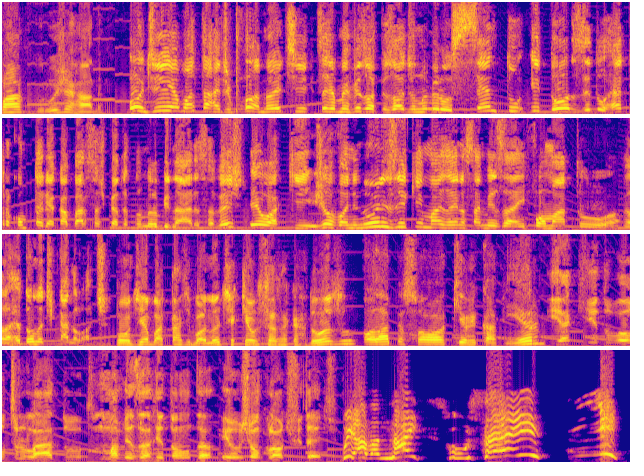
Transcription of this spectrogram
Opa, coruja errada. Bom dia, boa tarde, boa noite. Sejam bem-vindos ao episódio número 112 do Retrocomputaria. Acabaram essas piadas com número binário dessa vez. Eu aqui, Giovanni Nunes, e quem mais aí nessa mesa em formato redonda de Camelot? Bom dia, boa tarde, boa noite. Aqui é o César Cardoso. Olá, pessoal. Aqui é o Ricardo Pinheiro. E aqui do outro lado, numa mesa redonda, eu, João Cláudio Fidelis. We are the knights who say...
